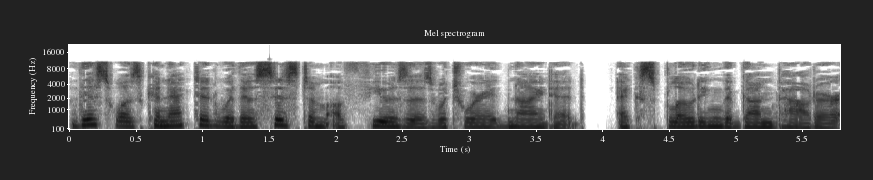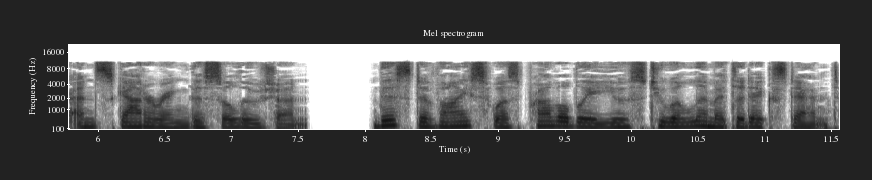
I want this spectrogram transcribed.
This was connected with a system of fuses which were ignited, exploding the gunpowder and scattering the solution. This device was probably used to a limited extent,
